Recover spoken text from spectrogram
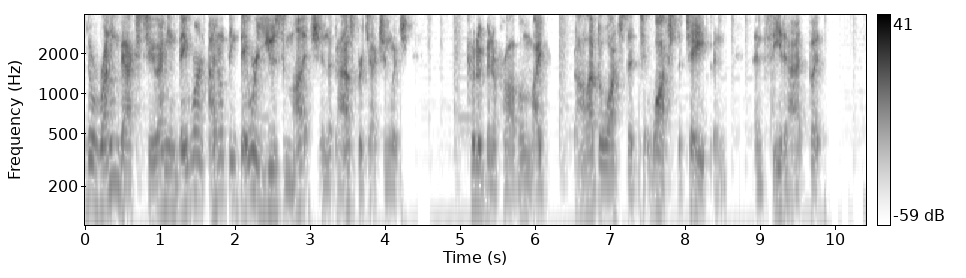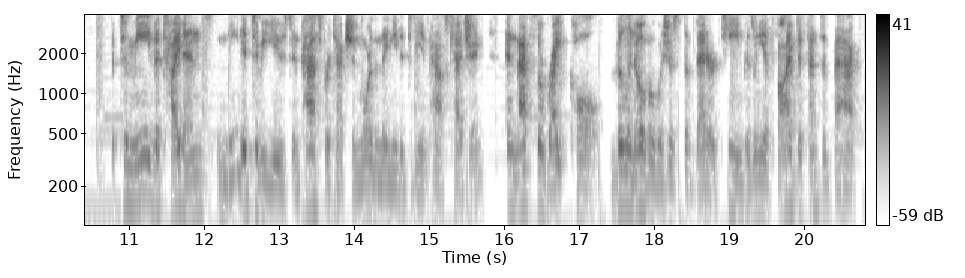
the running backs too. I mean, they weren't I don't think they were used much in the pass protection, which could have been a problem. I I'll have to watch the t- watch the tape and and see that, but to me the tight ends needed to be used in pass protection more than they needed to be in pass catching and that's the right call. Villanova was just the better team because when you have five defensive backs,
